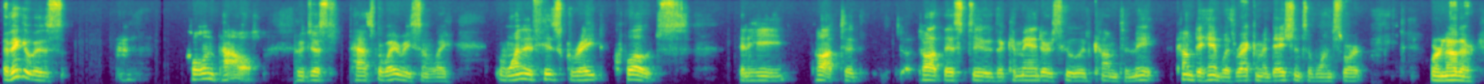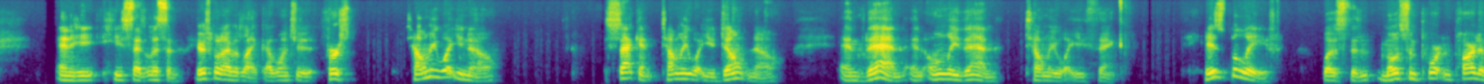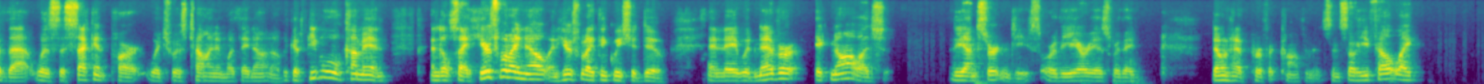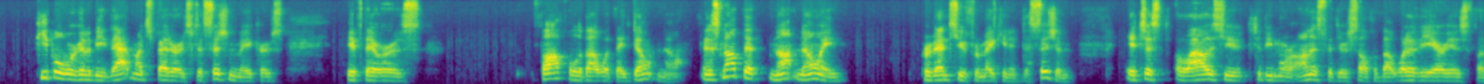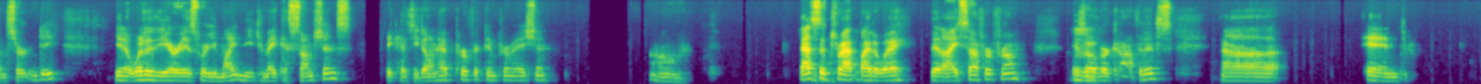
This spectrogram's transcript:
I think it was Colin Powell, who just passed away recently. One of his great quotes, and he taught to taught this to the commanders who would come to me, come to him with recommendations of one sort or another. And he he said, listen, here's what I would like. I want you to first tell me what you know. Second, tell me what you don't know. And then, and only then, tell me what you think. His belief was the most important part of that was the second part, which was telling them what they don't know. Because people will come in and they'll say, here's what I know, and here's what I think we should do. And they would never acknowledge the uncertainties or the areas where they don't have perfect confidence. And so he felt like people were going to be that much better as decision makers if they were as thoughtful about what they don't know. And it's not that not knowing prevents you from making a decision. It just allows you to be more honest with yourself about what are the areas of uncertainty. You know, what are the areas where you might need to make assumptions because you don't have perfect information. Um, that's the trap, by the way, that I suffer from is mm overconfidence. Uh, and,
